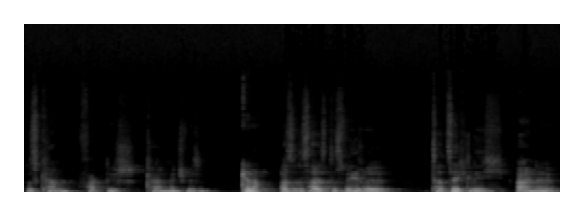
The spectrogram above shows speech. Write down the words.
Das kann faktisch kein Mensch wissen. Genau. Also das heißt, das wäre tatsächlich eine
